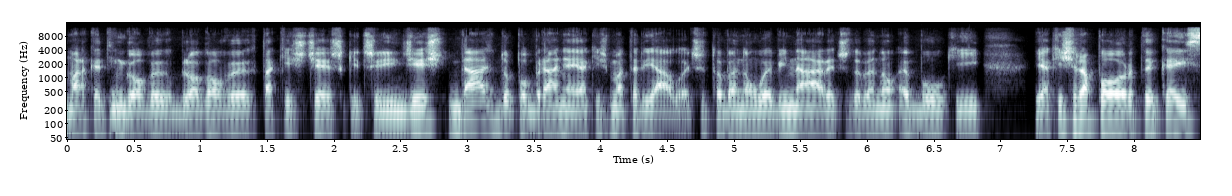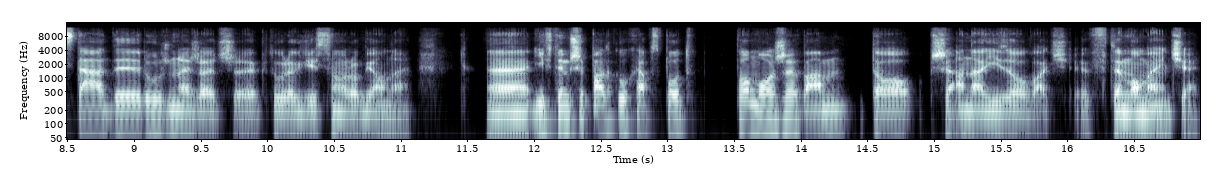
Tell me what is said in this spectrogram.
marketingowych, blogowych takie ścieżki, czyli gdzieś dać do pobrania jakieś materiały, czy to będą webinary, czy to będą e-booki, jakieś raporty, case study, różne rzeczy, które gdzieś są robione. E, I w tym przypadku HubSpot pomoże Wam to przeanalizować w tym momencie.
